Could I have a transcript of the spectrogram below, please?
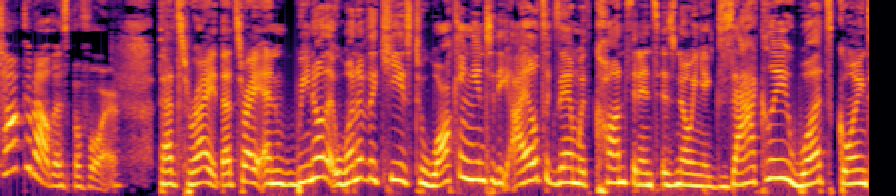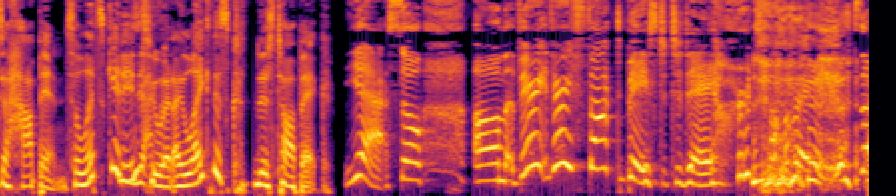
talked about this before. That's right. That's right. And we know that one of the keys to walking into the IELTS exam with confidence is knowing exactly what's going to happen. So let's get into Exactly. it. I like this, this topic. Yeah. So, um, very, very fact based today, our topic. so,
